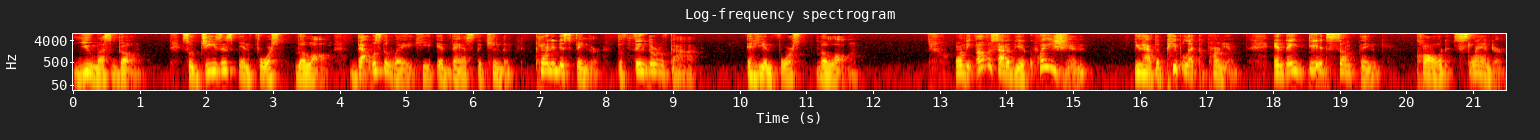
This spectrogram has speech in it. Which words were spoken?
You must go. So Jesus enforced the law. That was the way he advanced the kingdom. Pointed his finger, the finger of God, and he enforced the law. On the other side of the equation, you have the people at Capernaum, and they did something called slander.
